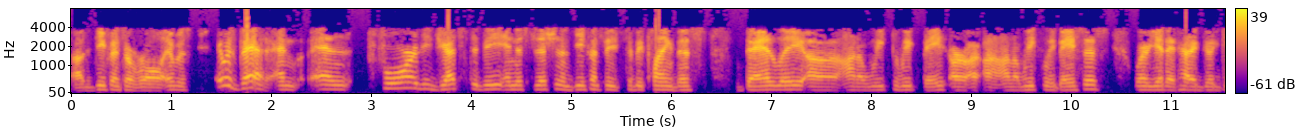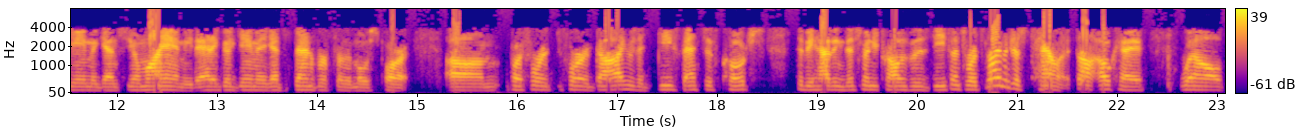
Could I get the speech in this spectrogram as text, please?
uh, the defense overall, it was it was bad, and and for the Jets to be in this position and defense to be, playing this badly uh, on a week to week base or uh, on a weekly basis, where yeah they've had a good game against you know Miami, they had a good game against Denver for the most part. Um, but for for a guy who's a defensive coach to be having this many problems with his defense, where it's not even just talent. It's not okay. Well,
